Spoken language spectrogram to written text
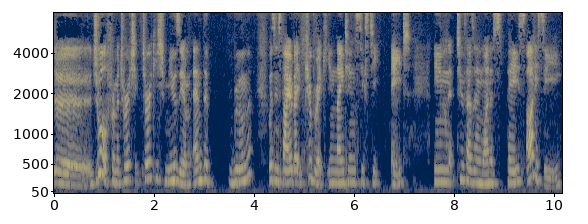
a jewel from a Turkish Turkish museum, and the room was inspired by Kubrick in 1968. In 2001, A Space Odyssey.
